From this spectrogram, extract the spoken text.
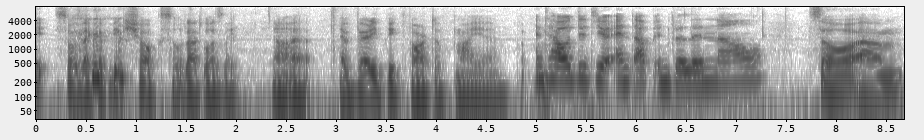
it was like a big shock. So that was like you know a, a very big part of my uh, and how did you end up in berlin now? So um,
